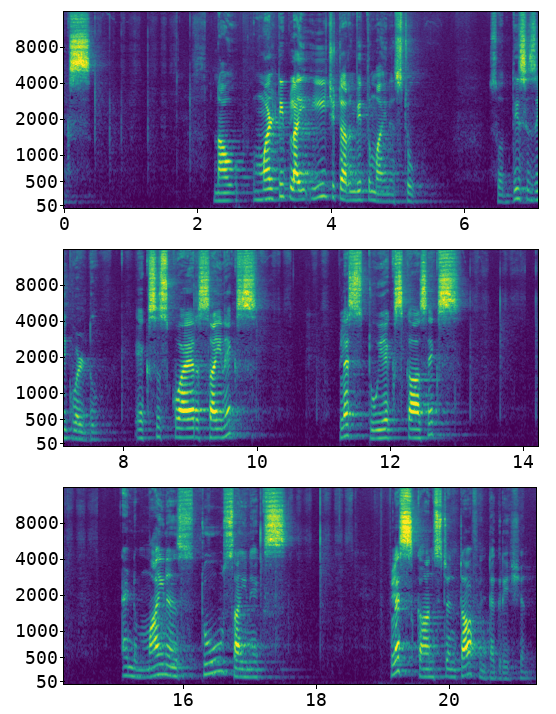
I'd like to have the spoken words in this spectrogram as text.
x. Now, multiply each term with minus 2. So, this is equal to x square sin x plus 2x cos x and minus 2 sin x plus constant of integration.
